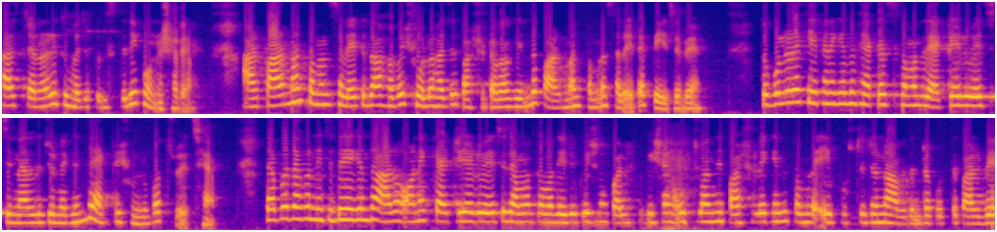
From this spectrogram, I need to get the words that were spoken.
ফার্স্ট জানুয়ারি দু হাজার পঁচিশ তারিখ অনুসারে। আর পার মান্থ তোমাদের স্যালারিটা দেওয়া হবে ষোলো হাজার পাঁচশো টাকা কিন্তু পার মান্থ তোমরা স্যালারিটা পেয়ে যাবে। তো বলে রাখি, এখানে কিন্তু ভ্যাকেন্সি তোমাদের একটাই রয়েছে জেনারেলদের জন্য কিন্তু একটাই শূন্যপদ রয়েছে। তারপর দেখো নিচের দিকে কিন্তু আরও অনেক ক্রাইটেরিয়া রয়েছে, যেমন তোমাদের এডুকেশন কোয়ালিফিকেশন উচ্চ মাধ্যমিক পাশ হলে কিন্তু তোমরা এই পোস্টের জন্য আবেদনটা করতে পারবে।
